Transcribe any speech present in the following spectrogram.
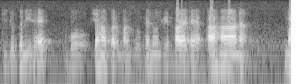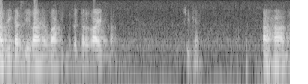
کی جو ضمیر ہے، وہ یہاں پر محضوف ہے، نون میں پایا گیا ہے۔ احانا ماضی کا سیغہ ہے، واحد، مذکر، غائب کا۔ ٹھیک ہے؟ احانا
